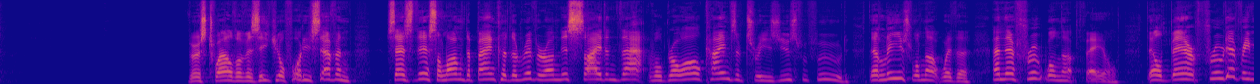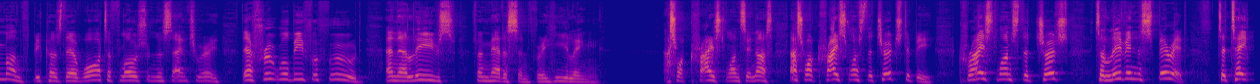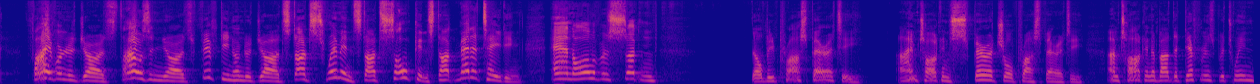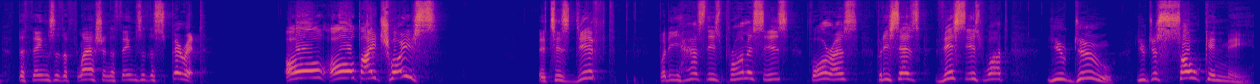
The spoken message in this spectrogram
Verse 12 of Ezekiel 47 says this Along the bank of the river, on this side and that, will grow all kinds of trees used for food. Their leaves will not wither, and their fruit will not fail. They'll bear fruit every month because their water flows from the sanctuary. Their fruit will be for food, and their leaves for medicine, for healing. That's what Christ wants in us. That's what Christ wants the church to be. Christ wants the church to live in the Spirit, to take 500 yards, 1,000 yards, 1,500 yards, start swimming, start soaking, start meditating, and all of a sudden, there'll be prosperity. I'm talking spiritual prosperity. I'm talking about the difference between the things of the flesh and the things of the spirit. All, all by choice. It's his gift, but he has these promises for us. But he says, This is what you do. You just soak in me.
